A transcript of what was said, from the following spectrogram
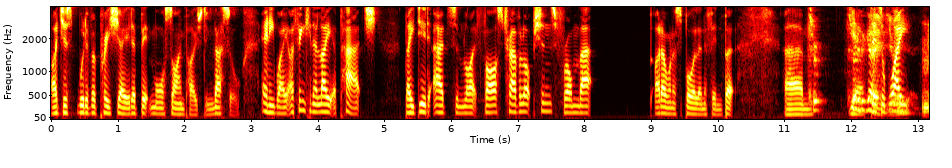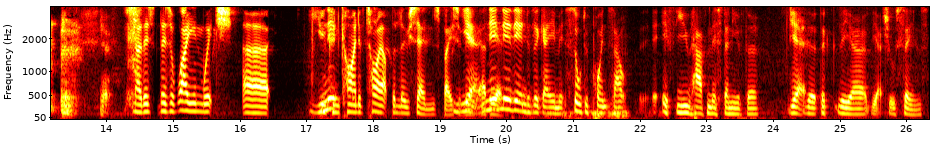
I just would have appreciated a bit more signposting. That's all. Anyway, I think in a later patch they did add some like fast travel options from that. I don't want to spoil anything, but um, Through, through yeah, the game. there's a way. yeah. No, there's there's a way in which uh, you Near- can kind of tie up the loose ends, basically. Yeah, at the near, end. near the end of the game, it sort of points out if you have missed any of the yeah, the the the, uh, the actual scenes.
